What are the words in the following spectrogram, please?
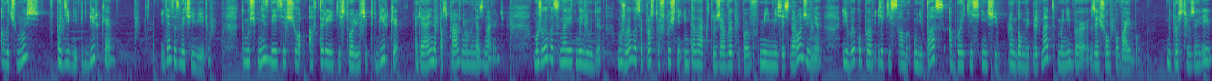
але чомусь в подібні підбірки я зазвичай вірю. Тому що мені здається, що автори, які створюють ці підбірки, реально по-справжньому мене знають. Можливо, це навіть не люди, можливо, це просто штучний інтелект уже викупив мій місяць народження і викупив якийсь саме унітаз або якийсь інший рандомний предмет мені би зайшов по вайбу. Ну просто взагалі.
